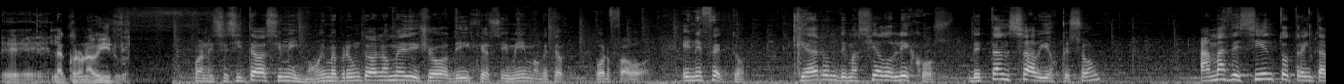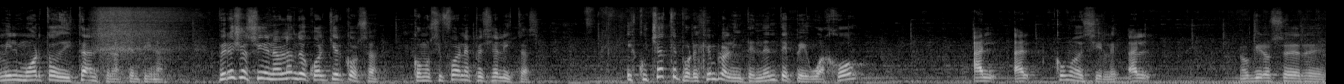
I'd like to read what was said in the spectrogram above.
eh, la coronavirus. Bueno, necesitaba a sí mismo. Hoy me preguntaban los medios y yo dije a sí mismo que está... Por favor. En efecto, quedaron demasiado lejos de tan sabios que son a más de 130.000 muertos de distancia en Argentina. Pero ellos siguen hablando de cualquier cosa, como si fueran especialistas. ¿Escuchaste, por ejemplo, al intendente Peguajó? Al, al ¿cómo decirle? Al, no quiero ser eh,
